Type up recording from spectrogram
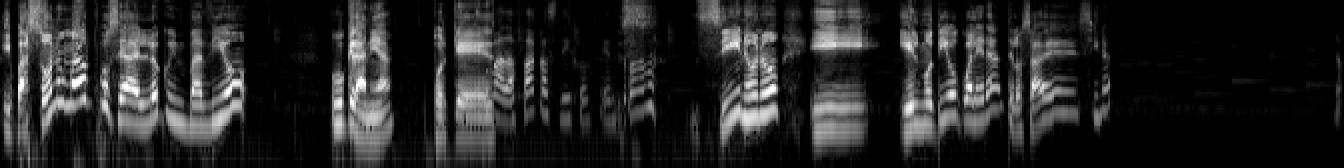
y pasó nomás, o sea, el loco invadió Ucrania, porque Madafacas dijo. Entró nomás. sí, no, no, y, y el motivo cuál era, ¿te lo sabes, Sina? No.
